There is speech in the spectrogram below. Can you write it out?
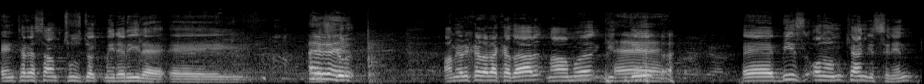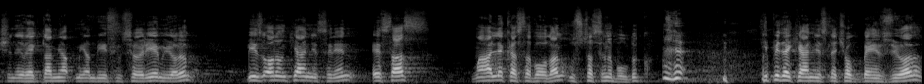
Enteresan tuz dökmeleriyle e, Evet. meşhur. Amerikalara kadar namı gitti. Evet. Ee, biz onun kendisinin, şimdi reklam yapmayan bir isim söyleyemiyorum. Biz onun kendisinin esas mahalle kasabı olan ustasını bulduk. Tipi de kendisine çok benziyor.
